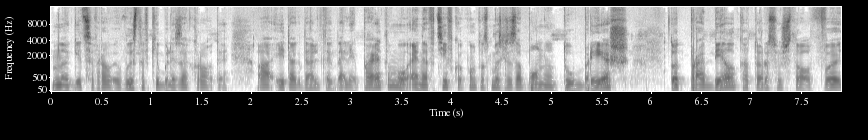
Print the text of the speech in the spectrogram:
многие цифровые выставки были закрыты а, и так далее, и так далее. Поэтому NFT в каком-то смысле заполнил ту брешь, тот пробел, который существовал в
